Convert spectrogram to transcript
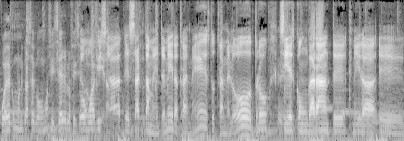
puede comunicarse con un oficial y el oficial. Con un oficial, exactamente. Mira, tráeme esto, tráeme lo otro. Si es con un garante, mira, eh,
